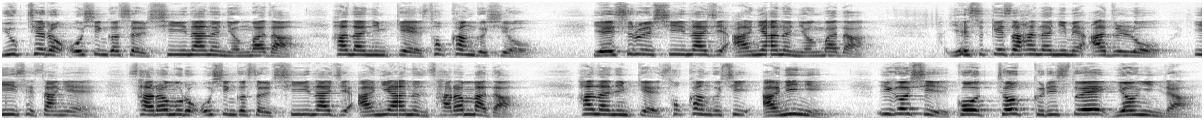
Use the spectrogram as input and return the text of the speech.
육체로 오신 것을 시인하는 영마다 하나님께 속한 것이요 예수를 시인하지 아니하는 영마다 예수께서 하나님의 아들로 이 세상에 사람으로 오신 것을 시인하지 아니하는 사람마다 하나님께 속한 것이 아니니 이것이 곧 적 그리스도의 영이니라.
